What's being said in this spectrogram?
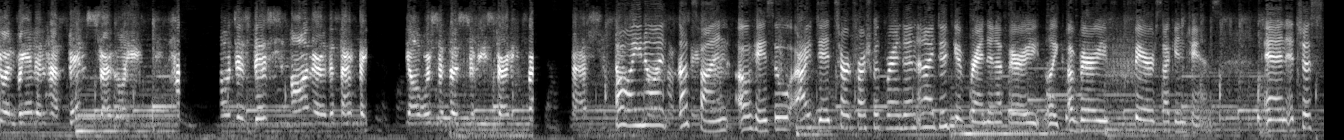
you and Brandon have been struggling, how, does this honor the fact that y'all were supposed to be starting fresh? oh, you know what? That's fine. Okay, so I did start fresh with Brandon, and I did give Brandon a very, like, a very fair second chance. And it's just,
